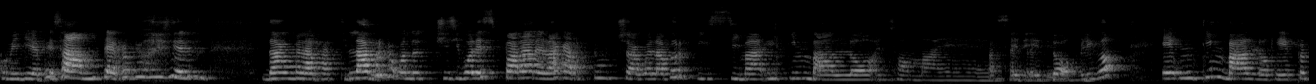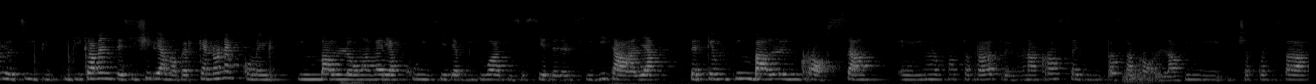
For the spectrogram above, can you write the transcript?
come dire, pesante, proprio da la là proprio quando ci si vuole sparare la cartuccia, quella fortissima, il timballo, insomma, è, è, è d'obbligo. È un timballo che è proprio tipi, tipicamente siciliano perché non è come il timballo magari a cui siete abituati se siete del sud Italia, perché è un timballo in crosta, è fatto fra l'altro in una crosta di pasta frolla, quindi c'è questa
